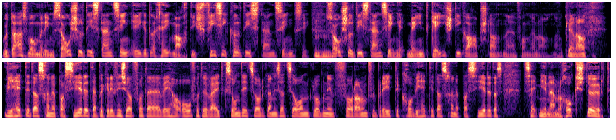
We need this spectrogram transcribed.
Und das, was man im Social Distancing eigentlich macht, ist Physical Distancing. Mhm. Social Distancing meint geistigen Abstand voneinander. Oder? Genau. Wie hätte das können passieren? Der Begriff ist ja von der WHO, von der Weltgesundheitsorganisation, glaube ich, vor allem verbreitet gekommen. Wie hätte das können passieren? Das, das hat mir nämlich auch gestört,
